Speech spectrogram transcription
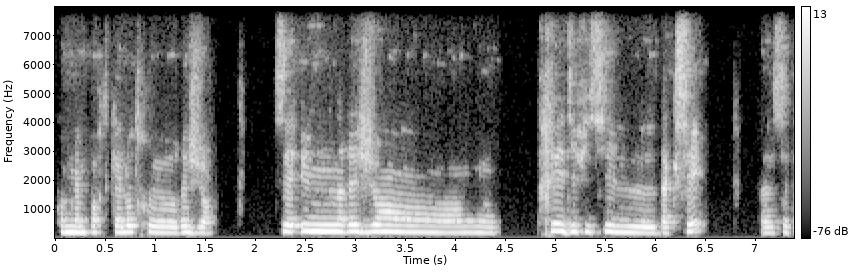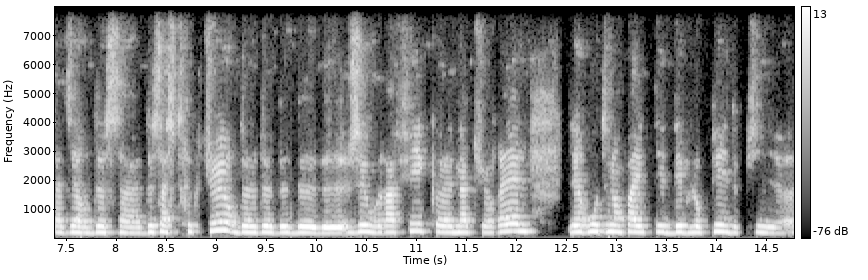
comme n'importe quelle autre région. C'est une région très difficile d'accès euh, c'est-à-dire de sa, de sa structure de, de, de, géographique, euh, naturelle. Les routes n'ont pas été développées depuis, euh,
